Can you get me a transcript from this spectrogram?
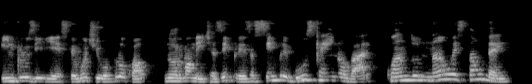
Inclusive, esse é o motivo pelo qual, normalmente, as empresas sempre buscam inovar quando não estão bem.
